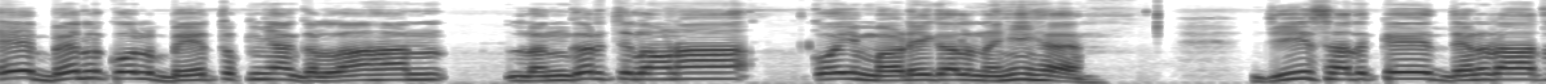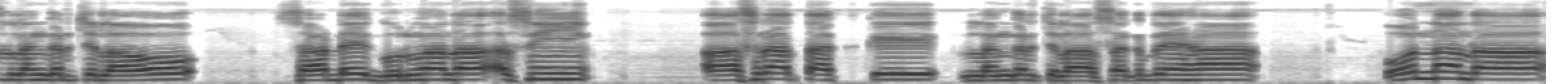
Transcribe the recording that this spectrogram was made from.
ਇਹ ਬਿਲਕੁਲ ਬੇਤੁਕੀਆਂ ਗੱਲਾਂ ਹਨ। ਲੰਗਰ ਚਲਾਉਣਾ ਕੋਈ ਮਾੜੀ ਗੱਲ ਨਹੀਂ ਹੈ। ਜੀ ਸਦਕੇ ਦਿਨ ਰਾਤ ਲੰਗਰ ਚਲਾਓ। ਸਾਡੇ ਗੁਰੂਆਂ ਦਾ ਅਸੀਂ ਆਸਰਾ ਤੱਕ ਕੇ ਲੰਗਰ ਚਲਾ ਸਕਦੇ ਹਾਂ। ਉਹਨਾਂ ਦਾ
